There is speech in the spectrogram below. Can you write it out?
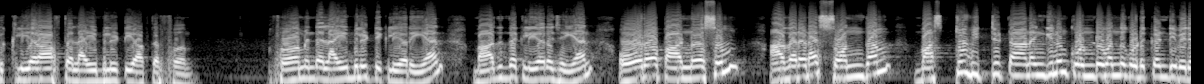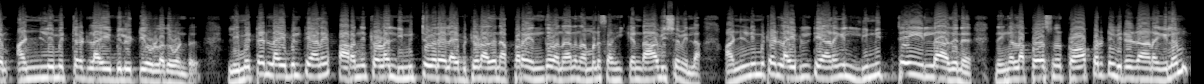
to clear of the liability of the firm. ഫേമിന്റെ ലൈബിലിറ്റി ക്ലിയർ ചെയ്യാൻ ബാധ്യത ക്ലിയർ ചെയ്യാൻ ഓരോ പാർട്ട്നേഴ്സും അവരുടെ സ്വന്തം വസ്തു വിറ്റിട്ടാണെങ്കിലും കൊണ്ടുവന്ന് കൊടുക്കേണ്ടി വരും. അൺലിമിറ്റഡ് ലൈബിലിറ്റി ഉള്ളതുകൊണ്ട്. ലിമിറ്റഡ് ലൈബിലിറ്റി ആണെങ്കിൽ പറഞ്ഞിട്ടുള്ള ലിമിറ്റ് വരെ ലൈബിലിറ്റി ഉള്ളൂ. അതിനപ്പുറം എന്ത് വന്നാലും നമ്മൾ സഹിക്കേണ്ട ആവശ്യമില്ല. അൺലിമിറ്റഡ് ലൈബിലിറ്റി ആണെങ്കിൽ ലിമിറ്റേ ഇല്ല അതിന്. നിങ്ങളുടെ പേഴ്സണൽ പ്രോപ്പർട്ടി വിറ്റിട്ടാണെങ്കിലും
